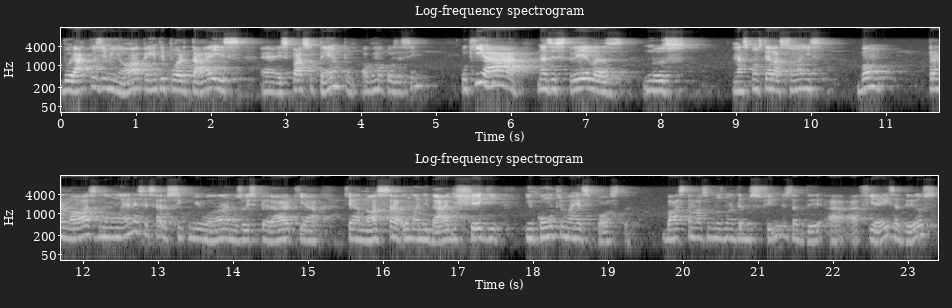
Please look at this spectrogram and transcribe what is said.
buracos de minhoca, entre portais, é, espaço-tempo, alguma coisa assim? O que há nas estrelas, nos, nas constelações? Bom, para nós não é necessário 5 mil anos ou esperar que a, que a nossa humanidade chegue, encontre uma resposta. Basta nós nos mantermos firmes a, de, a, a fiéis a Deus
